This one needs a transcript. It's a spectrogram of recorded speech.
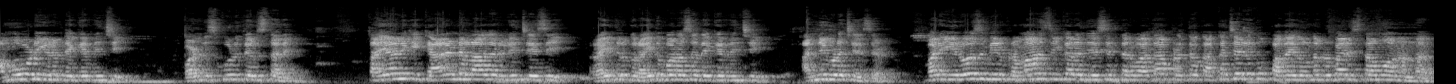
అమ్మఒడి ఇవ్వడం దగ్గర నుంచి వాళ్ళు స్కూల్ తెలుస్తానే. టయానికి క్యాలెండర్ లాగా రిలీజ్ చేసి రైతులకు రైతు భరోసా దగ్గర నుంచి అన్ని కూడా చేశాడు. మరి ఈ రోజు మీరు ప్రమాణ స్వీకారం చేసిన తర్వాత ప్రతి ఒక్క అక్క చెల్లకు పదహైదు వందల రూపాయలు ఇస్తాము అని అన్నారు.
